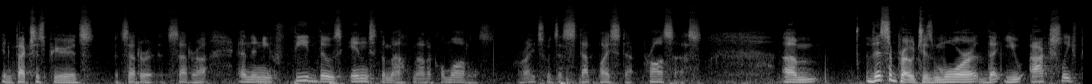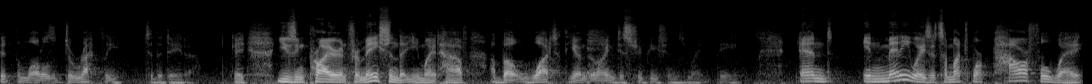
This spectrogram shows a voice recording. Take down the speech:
infectious periods, et cetera, et cetera, and then you feed those into the mathematical models. All right, so it's a step-by-step -step process. Um, this approach is more that you actually fit the models directly to the data, okay, using prior information that you might have about what the underlying distributions might be. And in many ways, it's a much more powerful way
